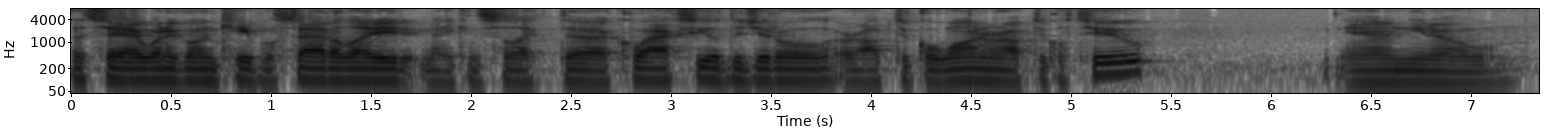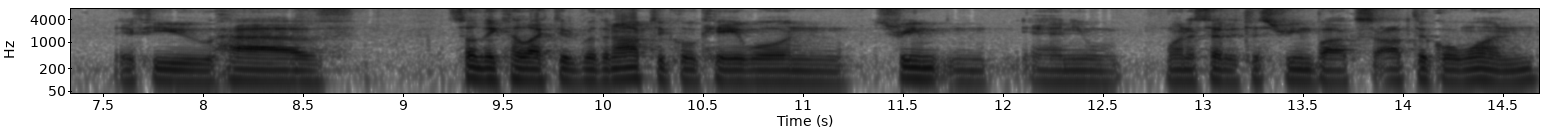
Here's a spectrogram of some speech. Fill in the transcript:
let's say I want to go on cable satellite and I can select uh, coaxial digital or optical 1 or optical 2. And, you know, if you have something collected with an optical cable and stream and you want to set it to Streambox optical 1,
